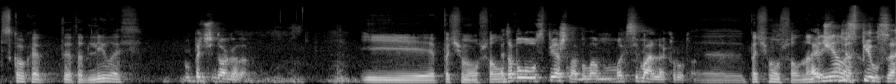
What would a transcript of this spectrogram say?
Сколько это длилось? Ну, Почти два года. И почему ушел? Это было успешно, было максимально круто. Э, Почему ушел? А я чуть Надоело? не спился.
